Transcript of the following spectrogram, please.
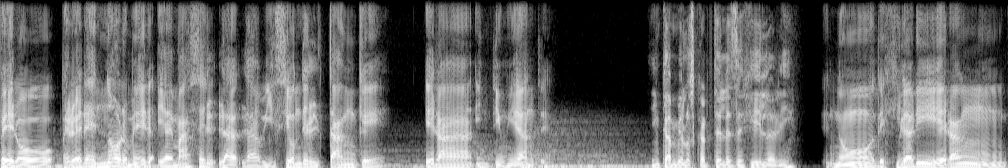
Pero, pero era enorme y además el- la, la visión del tanque era intimidante. En cambio, los carteles de Hillary No, de Hillary eran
